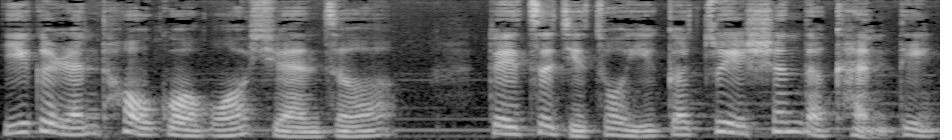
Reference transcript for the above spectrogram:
一个人透过我选择，对自己做一个最深的肯定。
